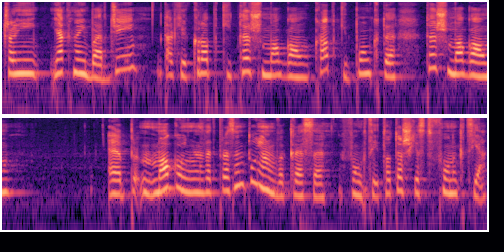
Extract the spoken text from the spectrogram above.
Czyli jak najbardziej takie kropki też mogą, kropki, punkty też mogą, e, mogą i nawet prezentują wykresy funkcji. To też jest funkcja.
